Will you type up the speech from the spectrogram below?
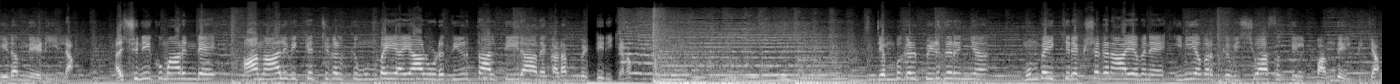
ഇടം നേടിയില്ല. അശ്വിനി കുമാറിന്റെ ആ നാല് വിക്കറ്റുകൾക്ക് മുംബൈ അയാളോട് തീർത്താൽ തീരാതെ കടപ്പെട്ടിരിക്കണം. സ്റ്റെമ്പുകൾ പിഴുതെറിഞ്ഞ് മുംബൈക്ക് രക്ഷകനായവനെ ഇനി അവർക്ക് വിശ്വാസത്തിൽ പന്തേൽപ്പിക്കാം.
